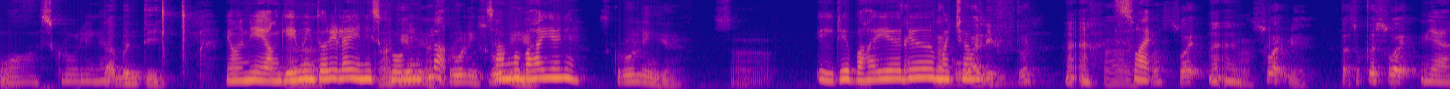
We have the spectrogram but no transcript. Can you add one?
Wah scrolling Tak eh? berhenti Yang ni yang gaming ha. tu lain Ni scrolling ha, pula scrolling, scrolling Sama bahaya ni Scrolling je so, Eh dia bahaya kan? dia Lagu macam Alif tu kan uh-uh. ha. Swipe Swipe uh-uh. ha. Swipe je tak suka swipe. Ya. Yeah.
